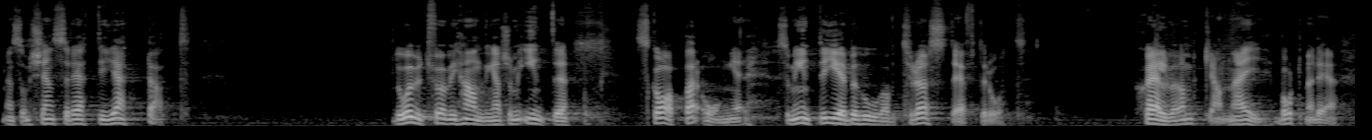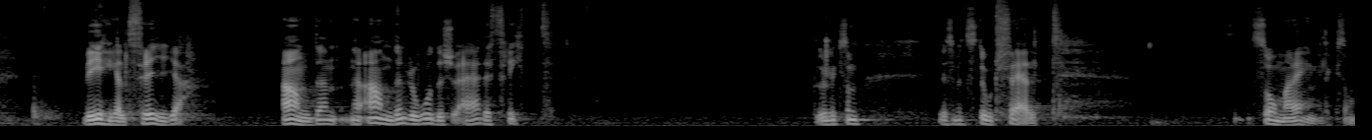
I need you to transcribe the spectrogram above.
men som känns rätt i hjärtat. Då utför vi handlingar som inte skapar ånger, som inte ger behov av tröst efteråt. Självömkan, nej, bort med det. Vi är helt fria. Anden, när anden råder så är det fritt. Det är, liksom, det är som ett stort fält. Sommaräng liksom.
